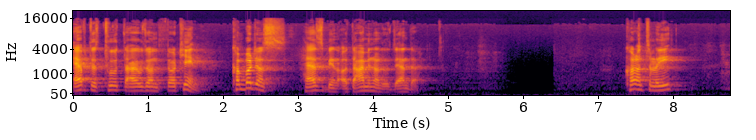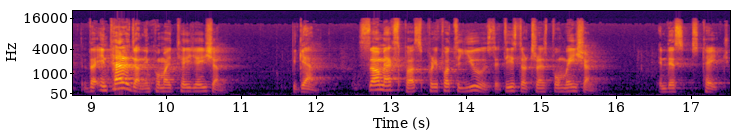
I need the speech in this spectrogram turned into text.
After 2013, convergence has been a dominant agenda. Currently, the intelligent informatization began. Some experts prefer to use the digital transformation in this stage.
